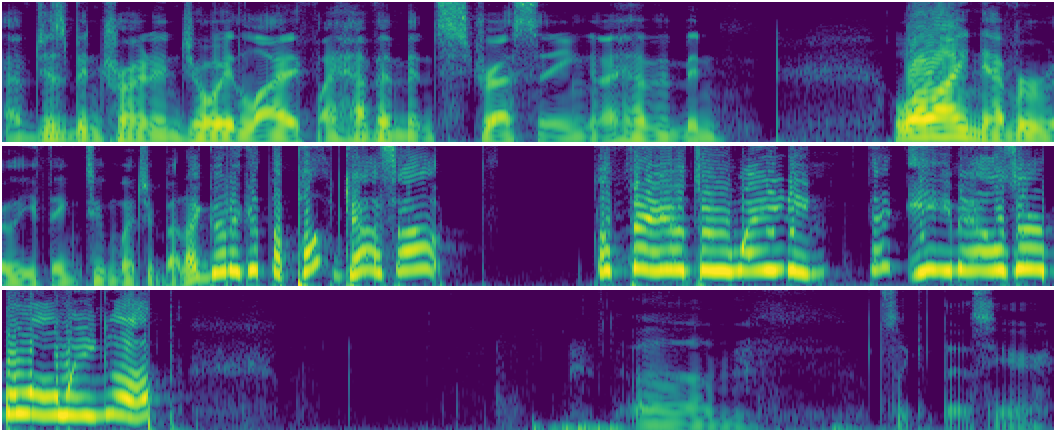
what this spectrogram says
I've just been trying to enjoy life. I haven't been stressing. I haven't been. Well, I never really think too much about. It. I gotta get the podcast out. The fans are waiting. The emails are blowing up. Um, let's look at this here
